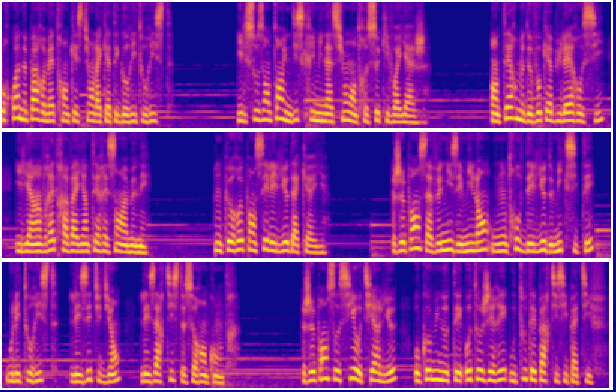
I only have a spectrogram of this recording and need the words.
Pourquoi ne pas remettre en question la catégorie touriste? Il sous-entend une discrimination entre ceux qui voyagent. En termes de vocabulaire aussi, il y a un vrai travail intéressant à mener. On peut repenser les lieux d'accueil. Je pense à Venise et Milan où on trouve des lieux de mixité, où les touristes, les étudiants, les artistes se rencontrent. Je pense aussi aux tiers-lieux, aux communautés autogérées où tout est participatif.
